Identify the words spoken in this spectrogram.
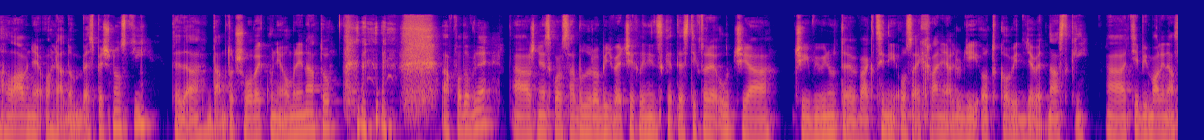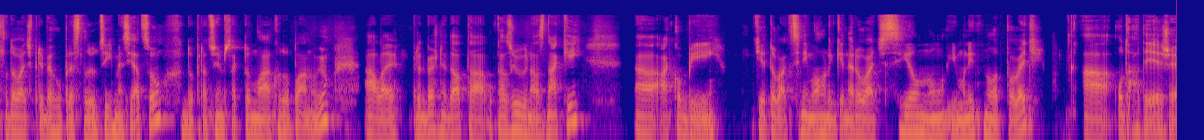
hlavne ohľadom bezpečnosti, teda dám to človeku, neumrie na to a podobne. A až neskôr sa budú robiť väčšie klinické testy, ktoré určia, či vyvinuté vakcíny ozaj chránia ľudí od COVID-19. A tie by mali nasledovať v priebehu presledujúcich mesiacov. Dopracujem sa k tomu, ako to plánujú, ale predbežné dáta ukazujú na znaky, ako by tieto vakcíny mohli generovať silnú imunitnú odpoveď. A odhad je, že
